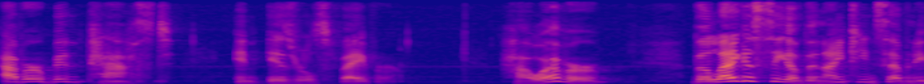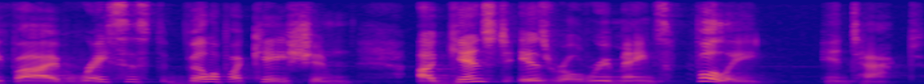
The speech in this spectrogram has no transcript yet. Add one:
ever been passed in Israel's favor. However, the legacy of the 1975 racist vilification against Israel remains fully intact.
